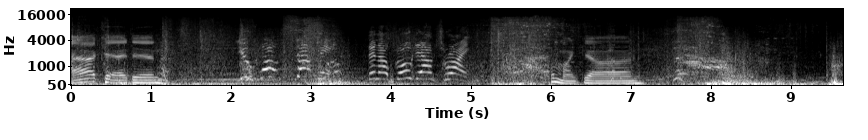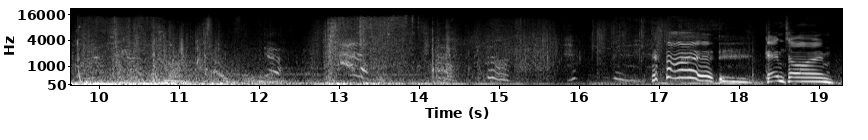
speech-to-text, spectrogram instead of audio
Okay, dude. You won't stop me! Then I'll go down trying. Oh my god. Game time.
